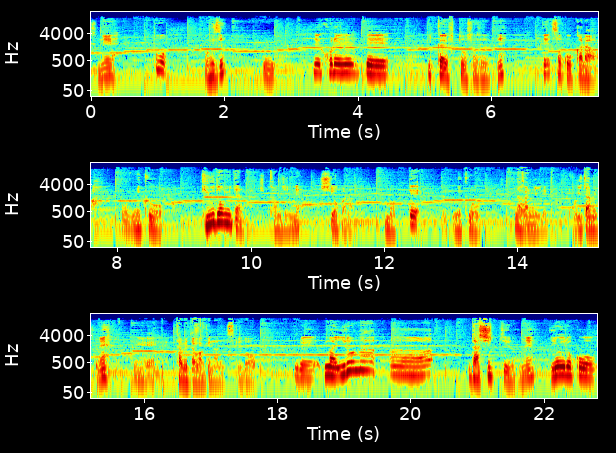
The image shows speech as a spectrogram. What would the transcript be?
すね。と、お水、うん、で、これで一回沸騰させてね。で、そこから肉を牛丼みたいな感じにね、しようかなと思って、え肉を中に入れて、こう炒めてね、えー食べたわけなんですけど、これ、まあいろんな、あー出汁っていうのをね、いろいろこ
